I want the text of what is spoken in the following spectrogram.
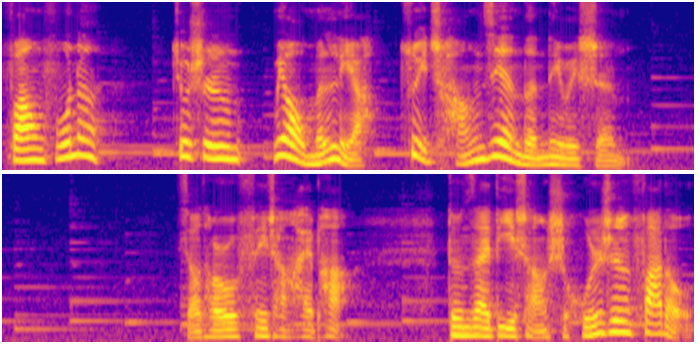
仿佛呢就是庙门里啊最常见的那位神。小偷非常害怕，蹲在地上是浑身发抖。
